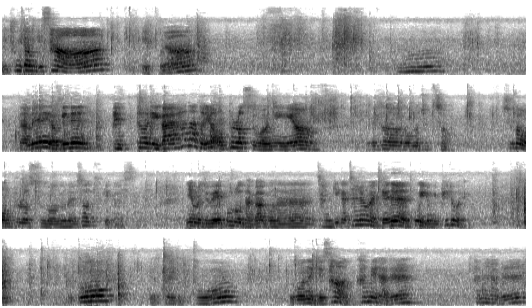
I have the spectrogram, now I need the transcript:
이 충전기 선 이렇게 있고요. 음, 그다음에 여기는 배터리가 하나 더 1, 원 플러스 원이에요. 그래서 너무 좋죠. 추가 원 플러스 원으로 해서 두 개가 있습니다. 왜냐면 이제 외부로 나가거나 장기간 촬영할 때는 꼭 이런 게 필요해요. 그리고 옆에 놓고 이거는 이제 선, 카메라를 카메라를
